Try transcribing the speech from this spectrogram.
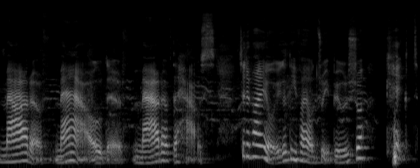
Out of, out of, out of the house. 这地方有一个地方要注意，比如说 kicked,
